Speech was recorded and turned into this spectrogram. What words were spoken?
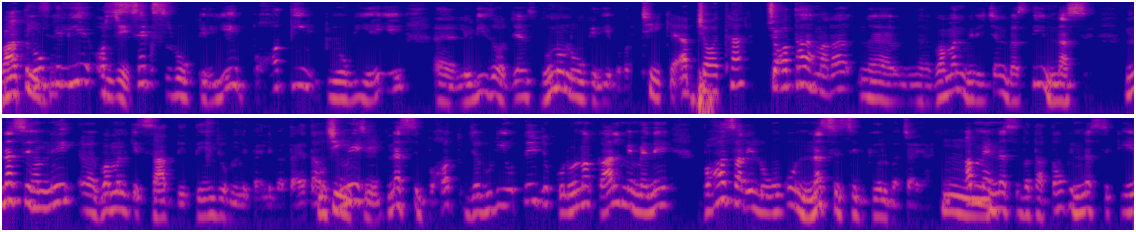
वात रोग के लिए और सेक्स रोग के लिए बहुत ही उपयोगी है ये लेडीज़ और जेंट्स दोनों लोगों के लिए बहुत ठीक है अब चौथा? चौथा हमारा वमन विरेचन बस्ती नस नस हमने वमन के साथ देते हैं जो हमने पहले बताया था। उसमें नस बहुत ज़रूरी होते हैं जो कोरोना काल में मैंने बहुत सारे लोगों को नस से केवल बचाया अब मैं हम्म। नस बताता हूँ कि नस की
